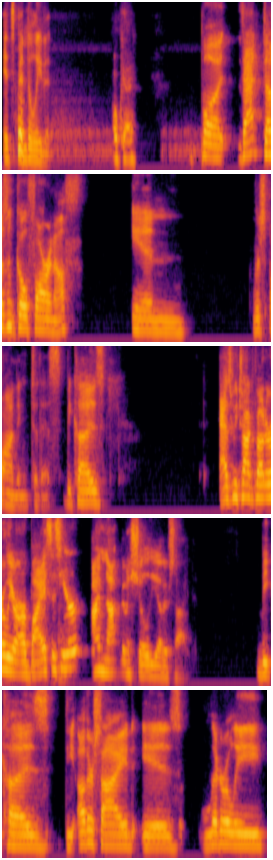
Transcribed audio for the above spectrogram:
It's been deleted, okay. but that doesn't go far enough in responding to this because, as we talked about earlier, our biases here. I'm not going to show the other side because the other side is literally.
